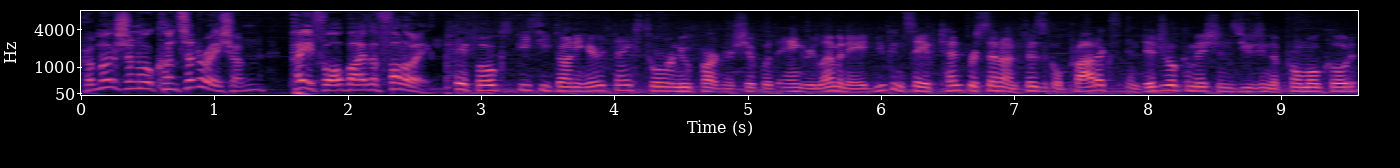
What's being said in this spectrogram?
Promotional consideration paid for by the following. Hey folks, PC Tony here. Thanks to our new partnership with Angry Lemonade, you can save 10% on physical products and digital commissions using the promo code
